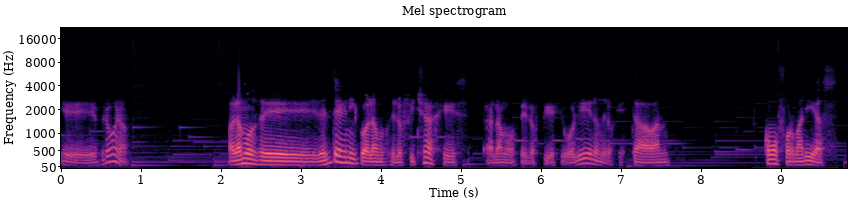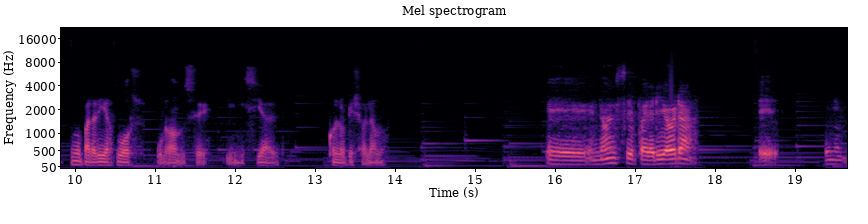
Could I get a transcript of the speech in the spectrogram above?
Eh, pero bueno, hablamos de- del técnico, hablamos de los fichajes, hablamos de los pibes que volvieron, de los que estaban. ¿Cómo formarías, cómo pararías vos un 11 inicial con lo que ya hablamos? Eh, en 11 pararía ahora. eh, un-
